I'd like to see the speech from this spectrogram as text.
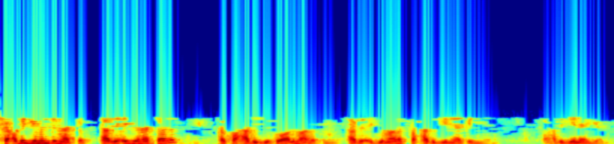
ሻዕብይ ምንድን ናቸው? ታቢዕይ ናቸው አይደል? ከሰሐቢይ ይዘዋል ማለት ነው። ታቢዕይ ማለት ሰሐቢይን ያገኘ ነው። ሰሐቢይን ያገኘ ነው።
